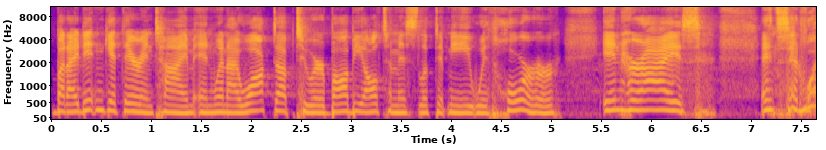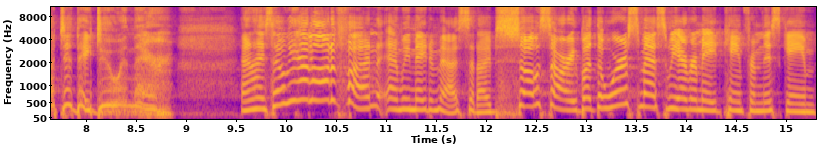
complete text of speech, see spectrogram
but I didn't get there in time. And when I walked up to her, Bobby Altimus looked at me with horror in her eyes and said, What did they do in there? And I said, We had a lot of fun and we made a mess. And I'm so sorry. But the worst mess we ever made came from this game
